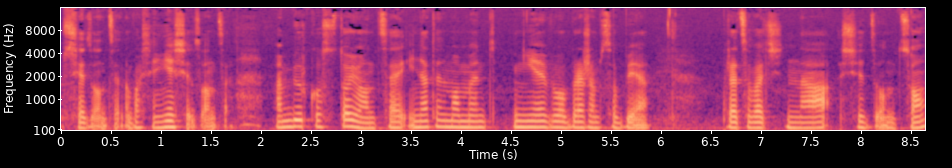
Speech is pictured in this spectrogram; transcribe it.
siedzące, no właśnie nie siedzące. Mam biurko stojące i na ten moment nie wyobrażam sobie pracować na siedząco.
